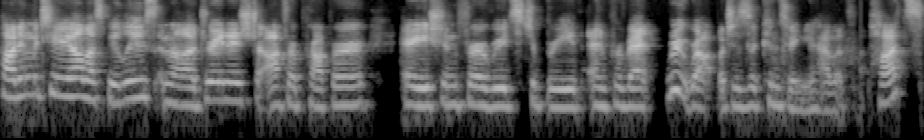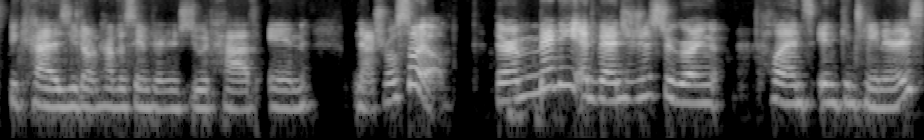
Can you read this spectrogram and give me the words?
Potting material must be loose and allow drainage to offer proper aeration for roots to breathe and prevent root rot, which is a concern you have with pots because you don't have the same drainage you would have in natural soil. There are many advantages to growing plants in containers,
